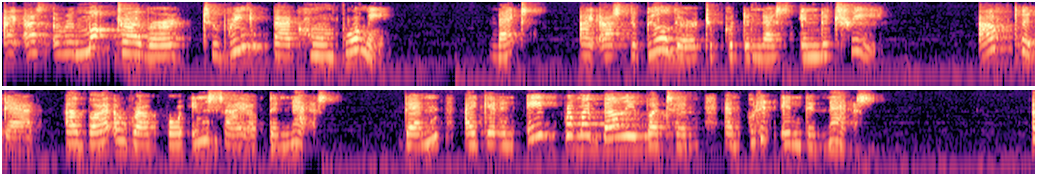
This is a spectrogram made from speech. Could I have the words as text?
I ask a remote driver to bring it back home for me. Next, I ask the builder to put the nest in the tree. After that, I buy a rug for inside of the nest. Then I get an egg from my belly button and put it in the nest.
